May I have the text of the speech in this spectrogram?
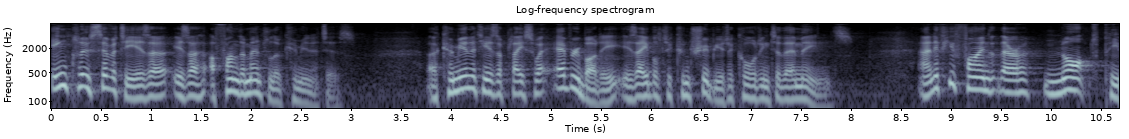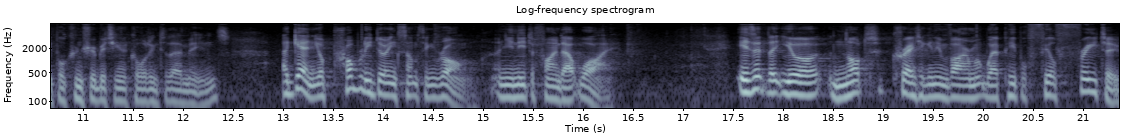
inclusivity is a, is a, a fundamental of communities. A community is a place where everybody is able to contribute according to their means. And if you find that there are not people contributing according to their means, again, you're probably doing something wrong, and you need to find out why. Is it that you're not creating an environment where people feel free to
